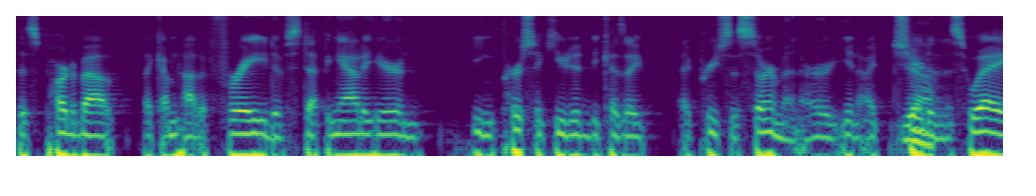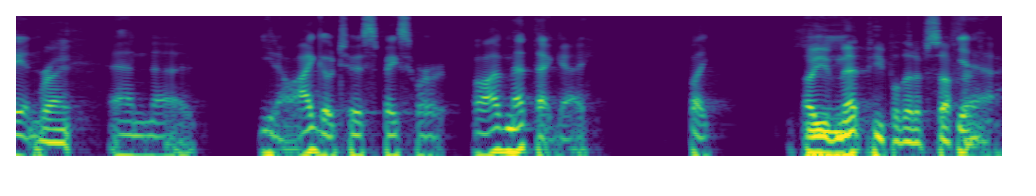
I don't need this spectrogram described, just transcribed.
this part about like I'm not afraid of stepping out of here and being persecuted because I I preached a sermon or you know I shared Yeah. in this way and Right. and uh, you know I go to a space where oh I've met that guy, like Oh, you've met people that have suffered. yeah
